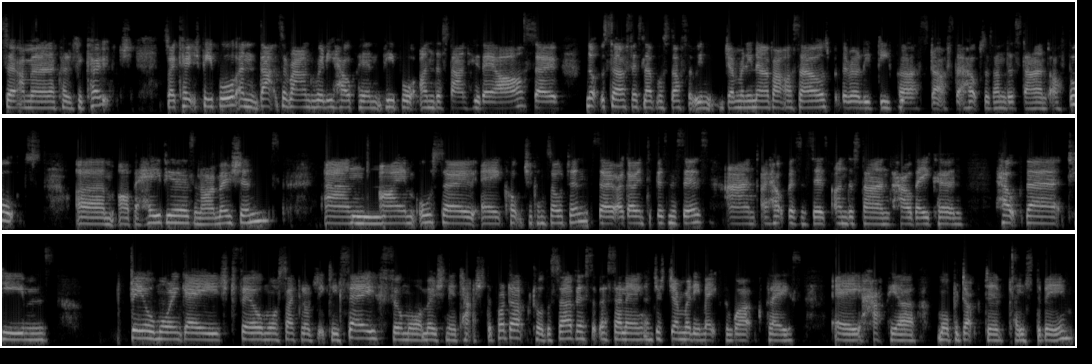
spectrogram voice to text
So I'm an accredited coach. So I coach people, and that's around really helping people understand who they are. So not the surface level stuff that we generally know about ourselves, but the really deeper stuff that helps us understand our thoughts, um, our behaviors, and our emotions. And mm. I'm also a culture consultant. So I go into businesses and I help businesses understand how they can help their teams feel more engaged, feel more psychologically safe, feel more emotionally attached to the product or the service that they're selling, and just generally make the workplace a happier, more productive place to be.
